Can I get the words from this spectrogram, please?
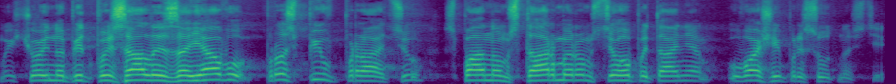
Ми щойно підписали заяву про співпрацю з паном Стармером з цього питання у вашій присутності.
